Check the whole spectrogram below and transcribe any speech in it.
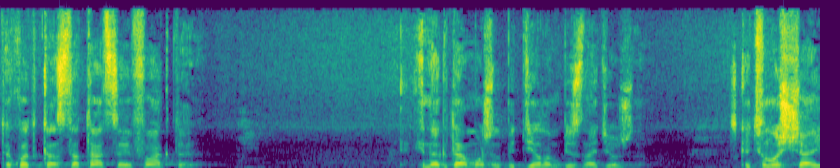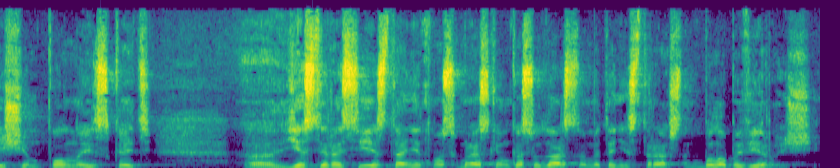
Так вот, констатация факта иногда может быть делом безнадежным, сказать, внушающим полное, сказать, э, если Россия станет мусульманским государством, это не страшно, была бы верующей.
